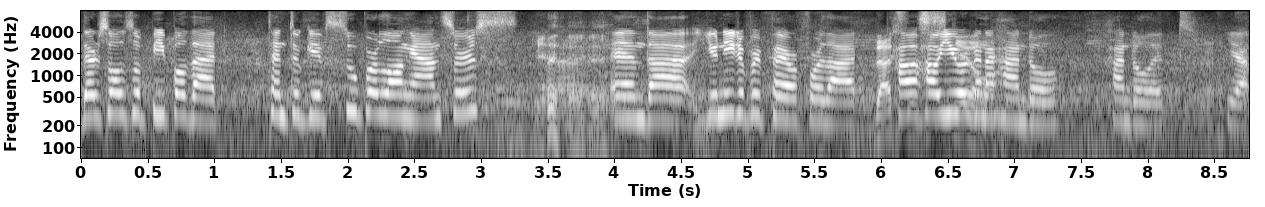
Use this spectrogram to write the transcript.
There's also people that tend to give super long answers, yeah. and uh, you need to prepare for that. That's how, how you're going to handle handle it. Yeah.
